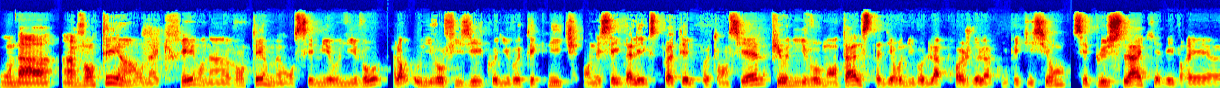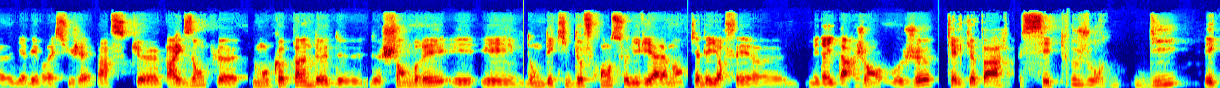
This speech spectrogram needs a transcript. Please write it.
On a inventé, hein, on a créé, on a inventé, mais on s'est mis au niveau. Alors au niveau physique, au niveau technique, on essaye d'aller exploiter le potentiel. Puis au niveau mental, c'est-à-dire au niveau de l'approche de la compétition, c'est plus là qu'il y a des vrais, euh, il y a des vrais sujets. Parce que par exemple, mon copain de, de, de Chambray et, et donc d'équipe de France, Olivier Alain, qui a d'ailleurs fait euh, médaille d'argent au jeu, quelque part, c'est toujours dit et,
